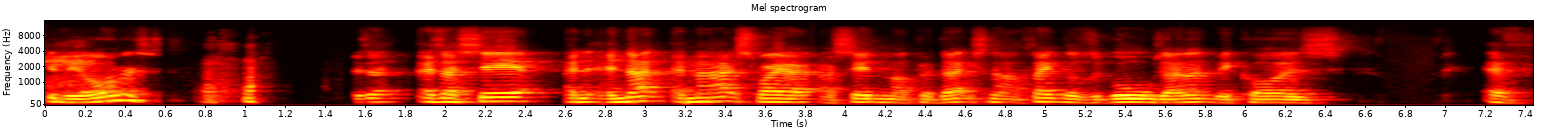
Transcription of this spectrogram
be honest, as I, as I say, and, and that and that's why I, said in my prediction that I think there's goals in it because if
